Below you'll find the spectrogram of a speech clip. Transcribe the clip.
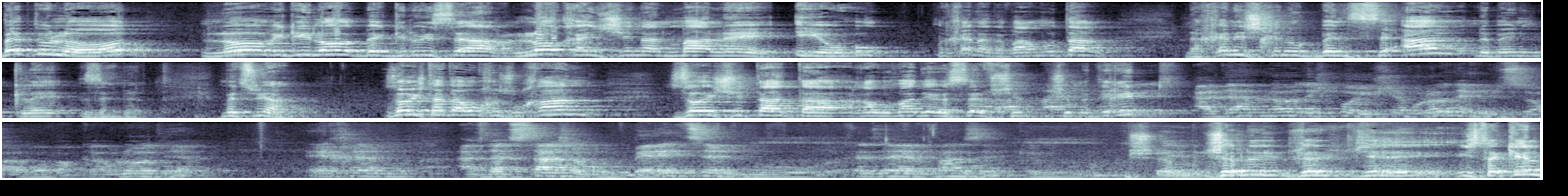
בתולות, לא רגילות בגילוי שיער, לא חיישינן מה לעירו, לכן הדבר מותר. לכן יש חילוק בין שיער לבין כלי זמר. מצוין. זוהי שיטת ערוך השולחן, זוהי שיטת הרב עובדיה יוסף שמתירים. אדם לא יודע, יש פה אישה, הוא לא יודע אם רוב הקר, הוא לא יודע. איך הם, אז הסטאז' הוא בעצם, הוא, איזה ערווה זה? כאילו, שיסתכל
